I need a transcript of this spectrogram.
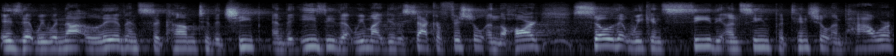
is that we would not live and succumb to the cheap and the easy, that we might do the sacrificial and the hard, so that we can see the unseen potential and power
